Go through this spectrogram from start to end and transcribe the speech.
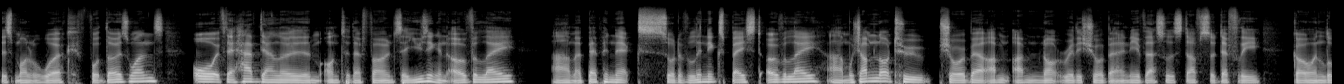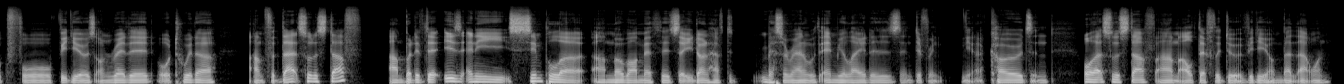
this mod will work for those ones, or if they have downloaded them onto their phones, they're using an overlay um, a BepInEx sort of Linux based overlay, um, which I'm not too sure about. I'm, I'm not really sure about any of that sort of stuff. So definitely go and look for videos on Reddit or Twitter um, for that sort of stuff. Um, but if there is any simpler uh, mobile methods that you don't have to mess around with emulators and different you know codes and all that sort of stuff, um, I'll definitely do a video about that one.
